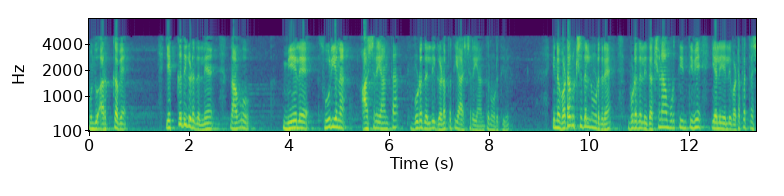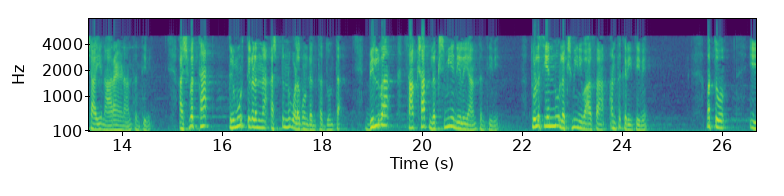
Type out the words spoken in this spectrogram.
ಒಂದು ಅರ್ಕವೇ ಎಕ್ಕದ ಗಿಡದಲ್ಲಿ ನಾವು ಮೇಲೆ ಸೂರ್ಯನ ಆಶ್ರಯ ಅಂತ, ಬುಡದಲ್ಲಿ ಗಣಪತಿ ಆಶ್ರಯ ಅಂತ ನೋಡ್ತೀವಿ. ಇನ್ನು ವಟವೃಕ್ಷದಲ್ಲಿ ನೋಡಿದ್ರೆ, ಬುಡದಲ್ಲಿ ದಕ್ಷಿಣಾಮೂರ್ತಿ ಅಂತೀವಿ, ಎಲೆಯಲ್ಲಿ ವಟಪತ್ರಶಾಹಿ ನಾರಾಯಣ ಅಂತಂತೀವಿ ಅಶ್ವತ್ಥ ತ್ರಿಮೂರ್ತಿಗಳನ್ನು ಅಷ್ಟನ್ನು ಒಳಗೊಂಡಂಥದ್ದು ಅಂತ. ಬಿಲ್ವ ಸಾಕ್ಷಾತ್ ಲಕ್ಷ್ಮಿಯ ನಿಲಯ ಅಂತಂತೀವಿ ತುಳಸಿಯನ್ನು ಲಕ್ಷ್ಮೀ ನಿವಾಸ ಅಂತ ಕರೀತೀವಿ. ಮತ್ತು ಈ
